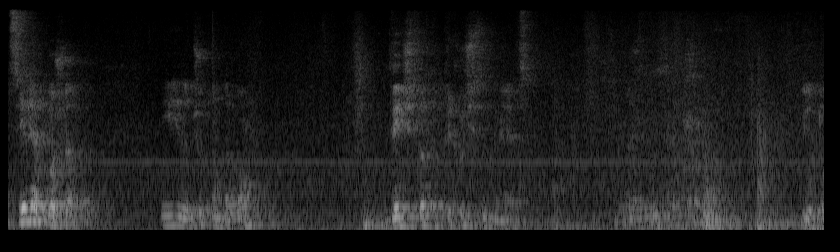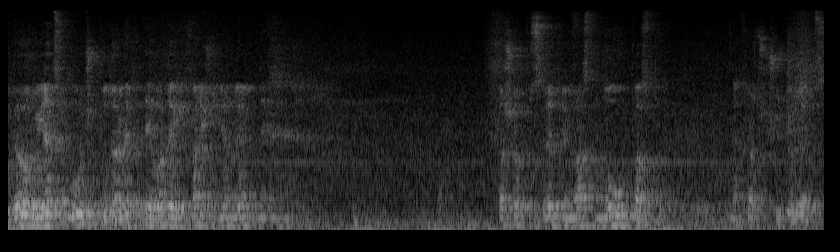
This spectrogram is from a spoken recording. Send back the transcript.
целият кошер. и да чукна дърво. 2004 приключи с Гвинец. И от тогава рояци получи по дърветата ела да ги хванеш един ден. Не. Това ще посъветвам вас много опасно. На това, че чуди рояци.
